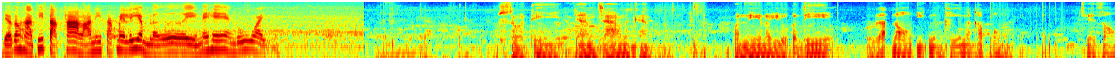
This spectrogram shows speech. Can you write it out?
เดี๋ยวต้องหาที่ตากผ้าร้านนี้ซักไม่เลี่ยมเลย ไม่แห้งด้วย สวัสดียามเช้านะครับ วันนี้เราอยู่กันที่ระนองอีกหนึ่งคืนนะครับผม เชสอง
